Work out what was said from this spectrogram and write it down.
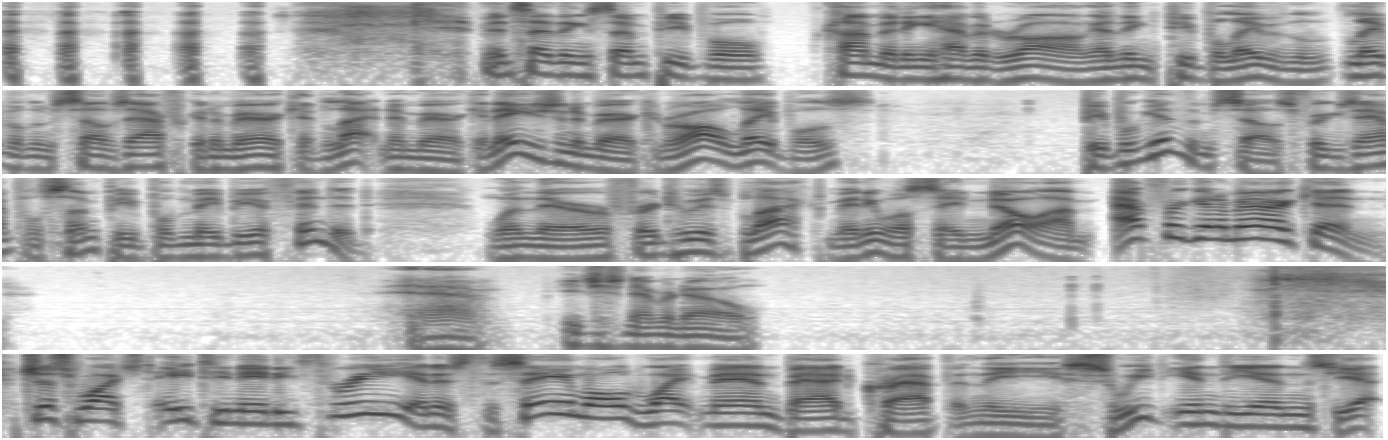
Vince, I think some people commenting have it wrong. I think people label, label themselves African American, Latin American, Asian American, are all labels people give themselves. For example, some people may be offended when they're referred to as black. Many will say, No, I'm African American. Yeah, you just never know. Just watched 1883, and it's the same old white man bad crap and the sweet Indians. Yet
